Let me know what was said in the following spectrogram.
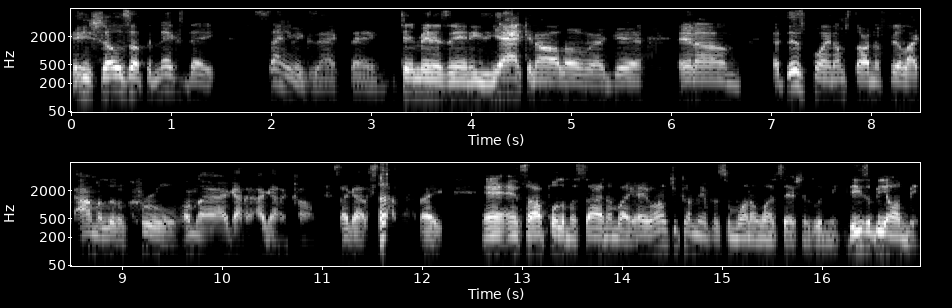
he shows up the next day, same exact thing. 10 minutes in, he's yakking all over again. And um at this point, I'm starting to feel like I'm a little cruel. I'm like, I gotta, I gotta call this. I gotta uh stop it. Like, and, and so I pull him aside and I'm like, hey, why don't you come in for some one-on-one sessions with me? These will be on me.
